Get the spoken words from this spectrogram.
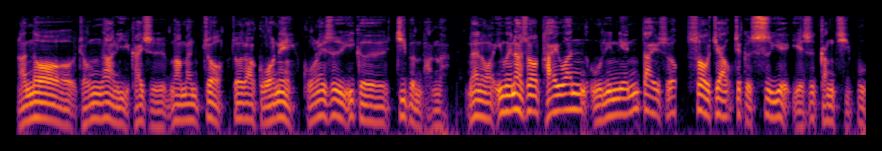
然后从那里开始慢慢做，做到国内，国内是一个基本盘嘛。那么，因为那时候台湾五零年代时候，塑胶这个事业也是刚起步，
